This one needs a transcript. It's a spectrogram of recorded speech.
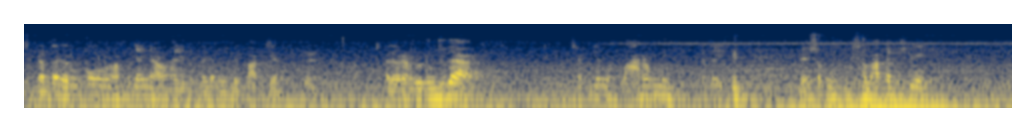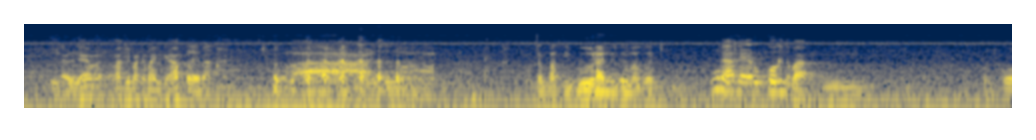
seberang tuh ada ruko, lampunya nyala gitu, banyak mobil parkir. Nah, Ada orang duduk juga. Saya pikir wah warung nih, katanya. besok bisa makan di sini. Ternyata lagi pada main gaple pak. Wah, itu mah tempat hiburan itu mah Coach. Enggak kayak ruko gitu pak. Hmm. Ruko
